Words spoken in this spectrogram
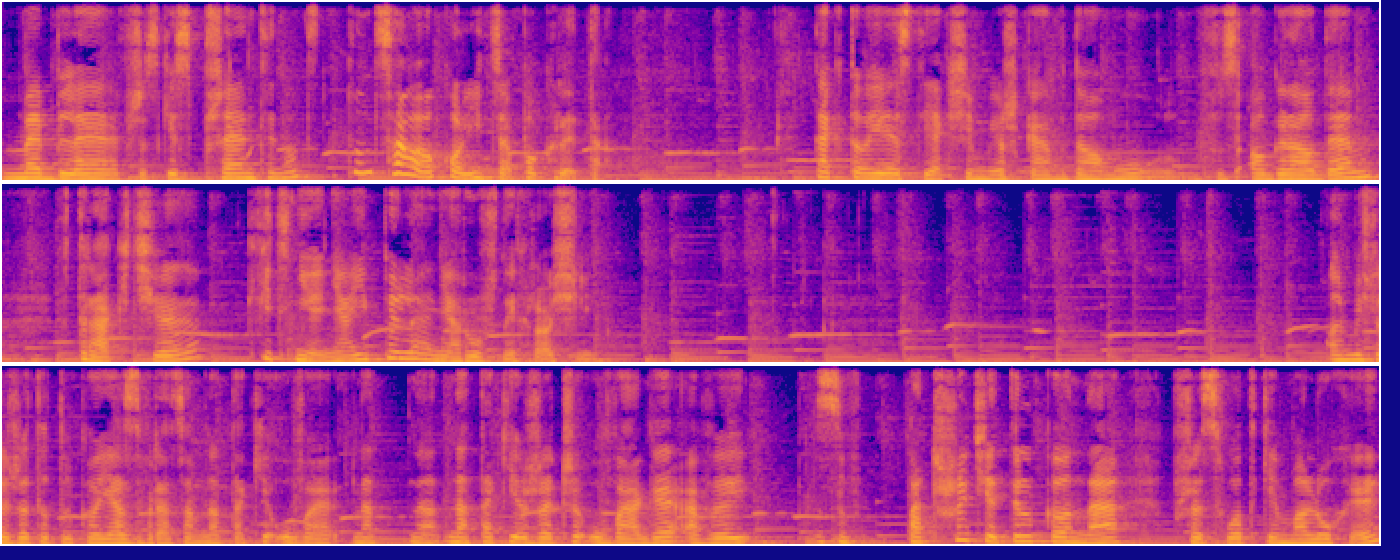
meble, wszystkie sprzęty, no to cała okolica pokryta. Tak to jest, jak się mieszka w domu z ogrodem w trakcie kwitnienia i pylenia różnych roślin. Ale myślę, że to tylko ja zwracam na takie, na, na, na takie rzeczy uwagę, a wy patrzycie tylko na przesłodkie maluchy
